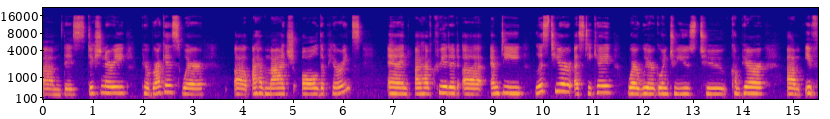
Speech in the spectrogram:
um, this dictionary pair brackets where uh, I have matched all the pairings and I have created a empty list here, STK, where we're going to use to compare um, if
